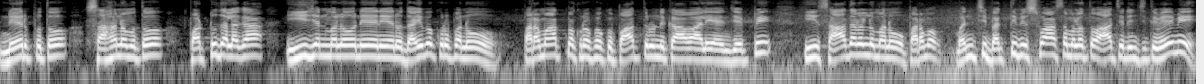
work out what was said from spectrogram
నేర్పుతో సహనముతో పట్టుదలగా ఈ జన్మలోనే నేను దైవకృపను పరమాత్మ కృపకు పాత్రుని కావాలి అని చెప్పి ఈ సాధనలు మనం పరమ మంచి భక్తి విశ్వాసములతో ఆచరించితేమేమి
